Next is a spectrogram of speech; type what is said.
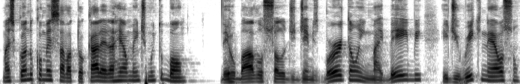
mas quando começava a tocar era realmente muito bom. Derrubava o solo de James Burton em My Baby e de Rick Nelson.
